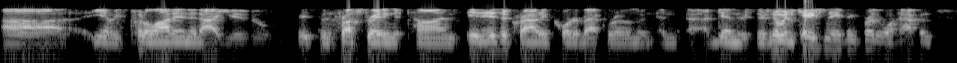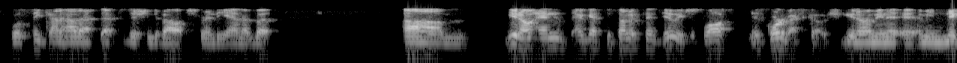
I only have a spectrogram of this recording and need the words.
Uh, you know, he's put a lot in at IU. It's been frustrating at times. It is a crowded quarterback room, and, and again, there's there's no indication anything further will happen. We'll see kind of how that that position develops for Indiana, but um, you know, and I guess to some extent too, he just lost his quarterbacks coach. You know, I mean, I, I mean, Nick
